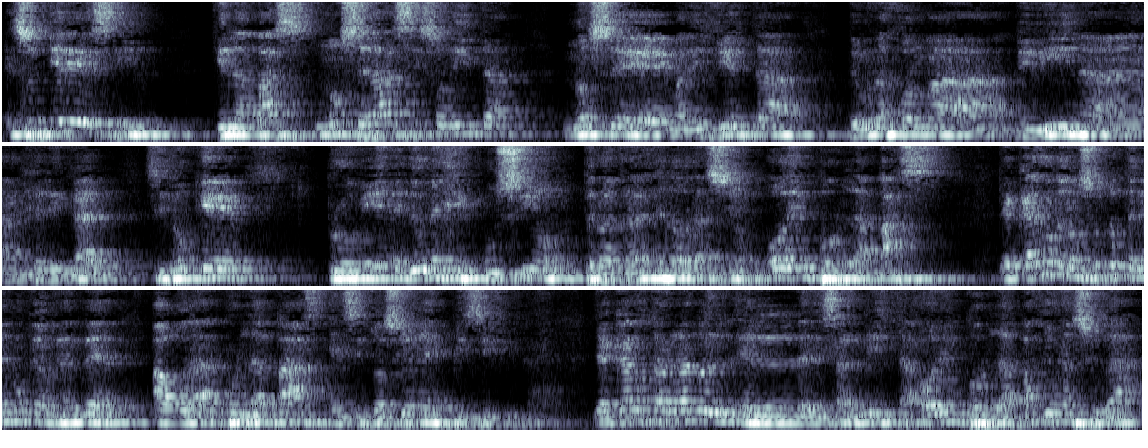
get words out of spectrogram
Eso quiere decir que la paz no se da así solita, no se manifiesta de una forma divina, angelical, sino que proviene de una ejecución, pero a través de la oración. Oren por la paz. Y acá es donde nosotros tenemos que aprender a orar por la paz en situaciones específicas. Y acá nos está hablando el, salmista, oren por la paz de una ciudad.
